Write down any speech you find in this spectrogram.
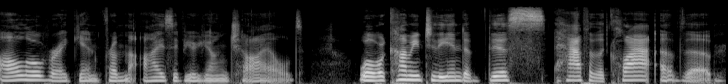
all over again from the eyes of your young child. Well, we're coming to the end of this half of the class of the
